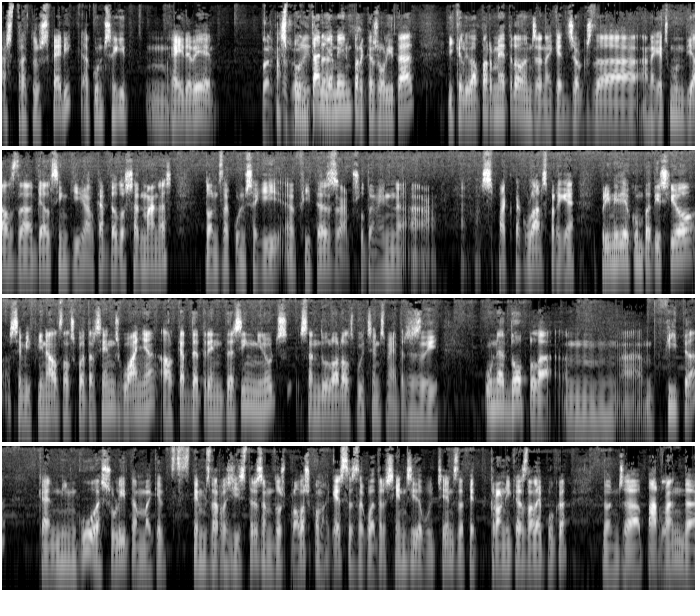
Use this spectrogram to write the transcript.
estratosfèric, aconseguit mm, gairebé Per espontàniament, per casualitat, i que li va permetre doncs, en aquests jocs de, en aquests mundials de d'Helsinki al cap de dues setmanes doncs, d'aconseguir eh, fites absolutament eh, espectaculars, perquè primer dia de competició, semifinals dels 400, guanya, al cap de 35 minuts s'endú l'hora als 800 metres, és a dir, una doble eh, fita que ningú ha assolit amb aquests temps de registres amb dos proves com aquestes, de 400 i de 800. De fet, cròniques de l'època doncs, eh, parlen de,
